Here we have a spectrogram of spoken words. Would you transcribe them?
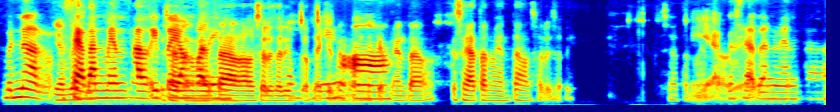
benar. Ya, kesehatan mental itu kesehatan yang paling mental. Oh, sorry, sorry. Penyakit, mental, penyakit mental. Kesehatan mental, sorry, sorry. Kesehatan iya, mental. Ya. kesehatan ya. mental.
